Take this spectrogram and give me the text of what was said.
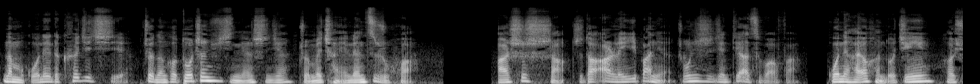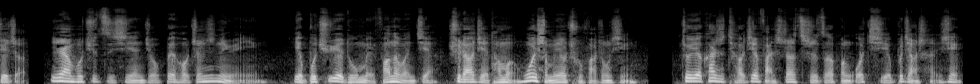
那么国内的科技企业就能够多争取几年时间，准备产业链自主化。而事实上，直到二零一八年中心事件第二次爆发，国内还有很多精英和学者依然不去仔细研究背后真正的原因，也不去阅读美方的文件，去了解他们为什么要处罚中心，就又开始条件反射地指责本国企业不讲诚信、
